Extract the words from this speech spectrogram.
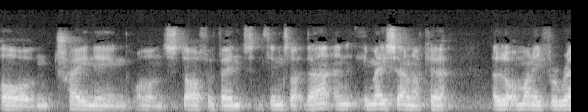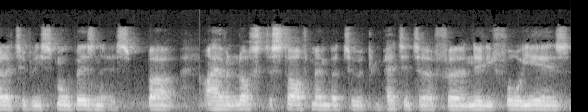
on training, on staff events, and things like that. And it may sound like a, a lot of money for a relatively small business, but I haven't lost a staff member to a competitor for nearly four years.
